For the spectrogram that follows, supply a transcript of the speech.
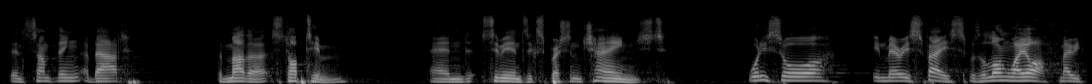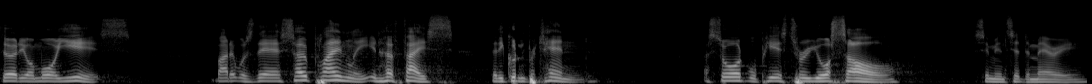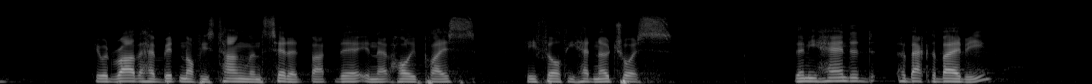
then something about the mother stopped him, and Simeon's expression changed. What he saw in Mary's face was a long way off, maybe 30 or more years, but it was there so plainly in her face that he couldn't pretend. A sword will pierce through your soul, Simeon said to Mary. He would rather have bitten off his tongue than said it, but there in that holy place, he felt he had no choice. Then he handed her back the baby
